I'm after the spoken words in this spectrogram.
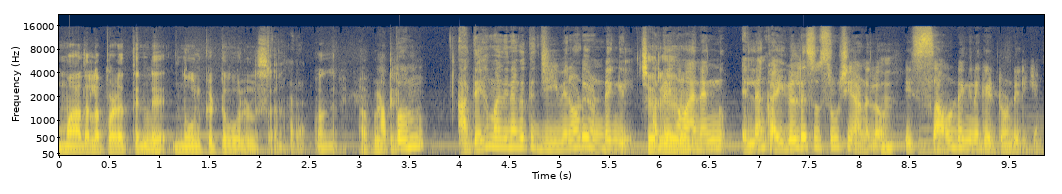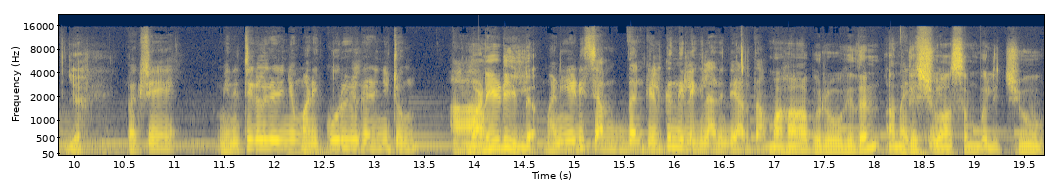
മാതളപ്പഴത്തിന്റെ നൂൽക്കെട്ട് പോലുള്ള സാധനം. അങ്ങനെ. അപ്പൊ അദ്ദേഹം അതിനകത്ത് ജീവനോടെ ഉണ്ടെങ്കിൽ അദ്ദേഹം അനങ്ങും എല്ലാം കൈകളുടെ ശുശ്രൂഷയാണല്ലോ. ഈ സൗണ്ട് എങ്ങനെ കേട്ടോണ്ടിരിക്കും. പക്ഷേ മിനിറ്റുകൾ കഴിഞ്ഞു മണിക്കൂറുകൾ കഴിഞ്ഞിട്ടും മണിയടിയില്ല. മണിയടി ശബ്ദം കേൾക്കുന്നില്ലെങ്കിൽ അതിന്റെ അർത്ഥം മഹാപുരോഹിതൻ അന്ത്യശ്വാസം വലിച്ചു.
